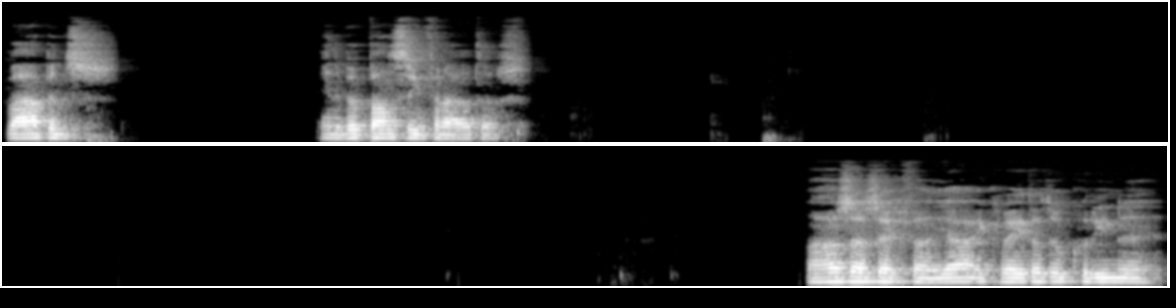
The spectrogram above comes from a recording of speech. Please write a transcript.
wapens en de bepansering van auto's. Maar Hazza zegt van ja, ik weet dat Oekraïne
